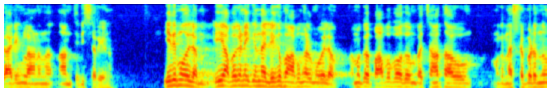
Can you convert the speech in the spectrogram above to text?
കാര്യങ്ങളാണെന്ന് നാം തിരിച്ചറിയണം. ഇതുമൂലം ഈ അവഗണിക്കുന്ന ലഘുപാപങ്ങൾ മൂലം നമുക്ക് പാപബോധവും പശ്ചാത്താപവും നമുക്ക് നഷ്ടപ്പെടുന്നു.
